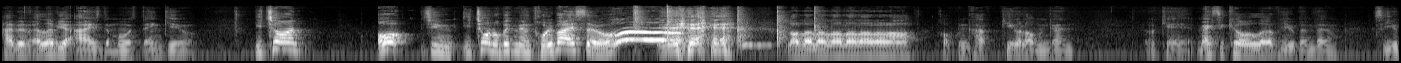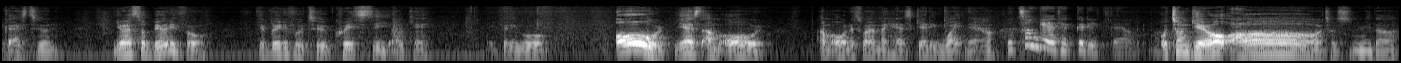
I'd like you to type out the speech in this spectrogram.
Hi, Bam. I love your eyes the most. Thank you. 2000 어, 지금 2,500명 돌파했어요. 예. 러러러러러러러. ขอบคุณครับ พี่ก็รอเหมือนกัน Okay, Mexico love you, Bam Bam. See you guys soon. You are so beautiful. You're beautiful too, Chrissy. Okay. 그리고 old. Yes, I'm old. I'm old. That's why my hair's getting white now. 5천 개의 댓글이 있대요. 5천 개요? 아, 좋습니다.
